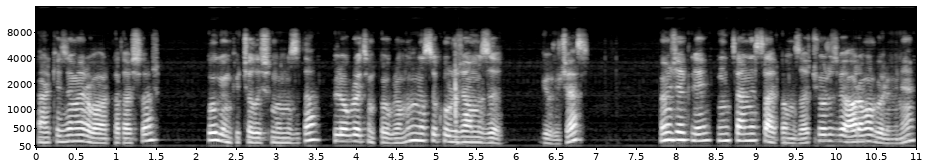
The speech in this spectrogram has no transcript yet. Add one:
Herkese merhaba arkadaşlar. Bugünkü çalışmamızda Flowwriting programını nasıl kuracağımızı göreceğiz. Öncelikle internet sayfamızı açıyoruz ve arama bölümüne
